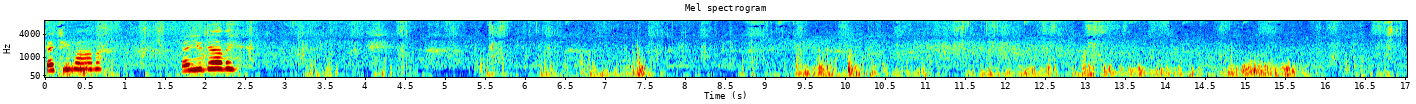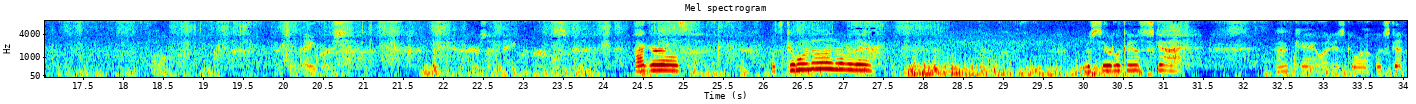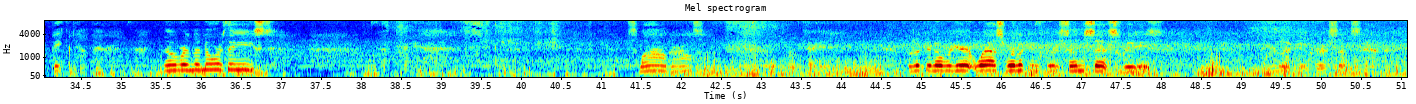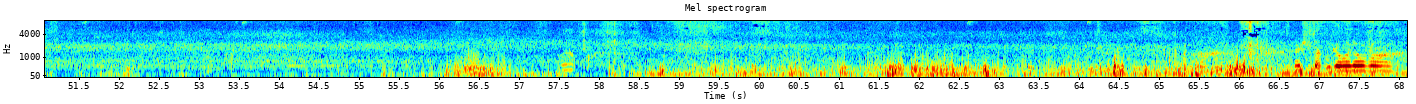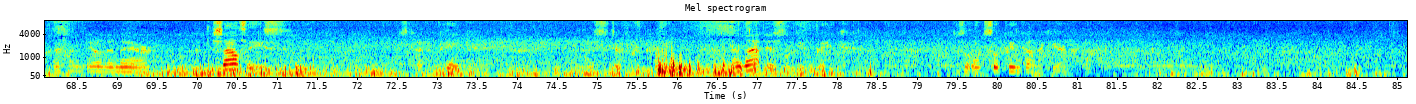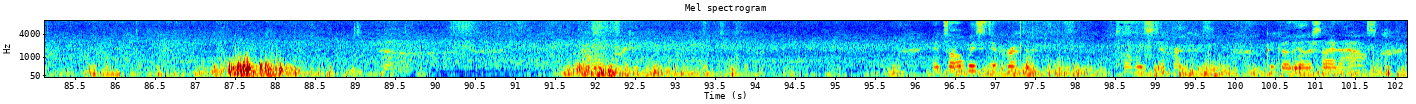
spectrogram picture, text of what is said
That you, Mama? That you, Debbie? Oh, neighbors. There's the neighbor girls. Hi, girls. What's going on over there? Just here looking at the sky. Okay, what is going on? Looks got a peak down there. Over in the northeast. Okay. Smile, girls. Okay. We're looking over here at west. We're looking for a sunset, sweeties. We're looking for a sunset. Well, There's something going over down in there. Southeast. It's kind of pink. That's different. Now that is looking pink. Doesn't look so pink on the camera. It's always different. It's always different. Could go the other side of the house.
